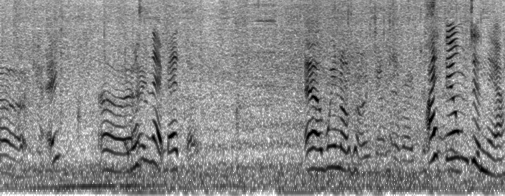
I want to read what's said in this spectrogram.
Okay. It Uh, wasn't that bad though. uh, we're not going down that road. Just I filmed in there.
